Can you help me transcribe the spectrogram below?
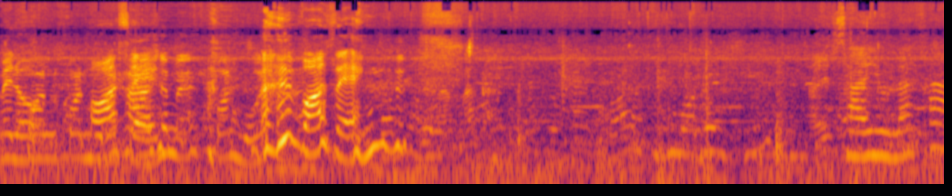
ไม่รู้เพราะว่าแสงใช่ไหมฟอนหมูเพราะว่าแสงใช่อยู่แล้วค่ะ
